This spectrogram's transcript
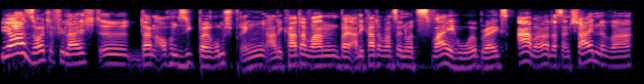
ja, sollte vielleicht äh, dann auch ein Sieg bei rumspringen. Alicata waren, bei Alicata waren es ja nur zwei hohe Breaks, aber das Entscheidende war,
